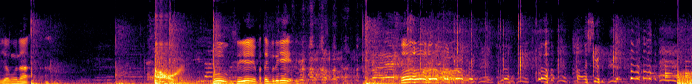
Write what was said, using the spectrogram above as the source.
Iyan muna. Boom! Sige, patay mo tigi. Oh!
